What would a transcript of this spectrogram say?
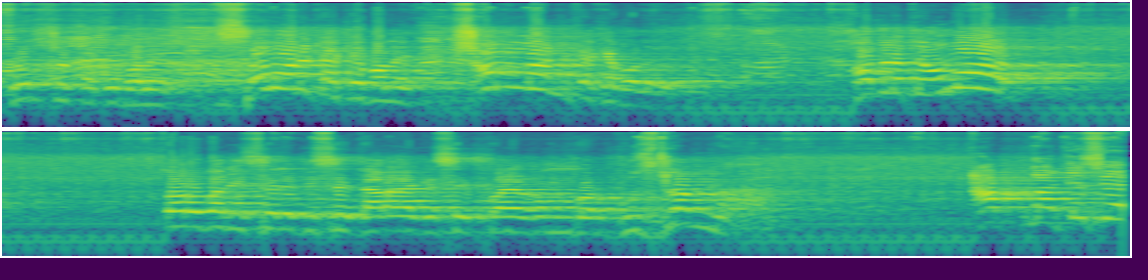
আদর্শ কাকে বলে? সবর কাকে বলে? সম্মান কাকে বলে? হজরত উমর তরবারি ছেড়ে দিছে দাঁড়ায় গেছে পয়গম্বর, বুঝলাম না। আপনাকে সে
